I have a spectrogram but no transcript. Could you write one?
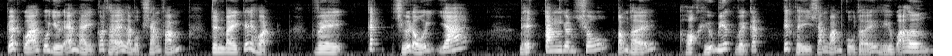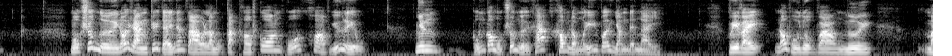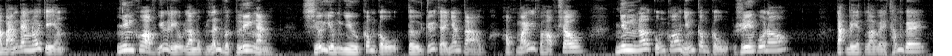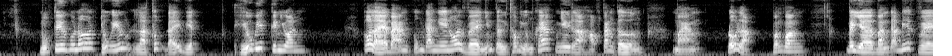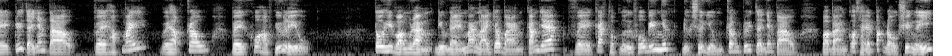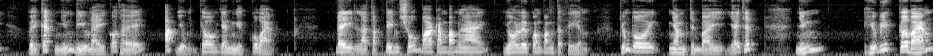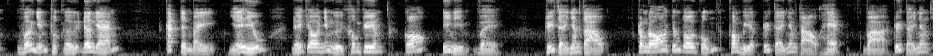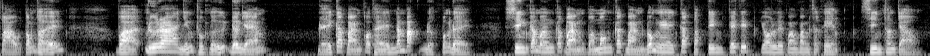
Kết quả của dự án này có thể là một sản phẩm trình bày kế hoạch về cách sửa đổi giá để tăng doanh số tổng thể hoặc hiểu biết về cách tiếp thị sản phẩm cụ thể hiệu quả hơn. Một số người nói rằng trí tuệ nhân tạo là một tập hợp con của khoa học dữ liệu, nhưng cũng có một số người khác không đồng ý với nhận định này. Vì vậy, nó phụ thuộc vào người mà bạn đang nói chuyện. Nhưng khoa học dữ liệu là một lĩnh vực liên ngành, sử dụng nhiều công cụ từ trí tuệ nhân tạo, học máy và học sâu, nhưng nó cũng có những công cụ riêng của nó, đặc biệt là về thống kê. Mục tiêu của nó chủ yếu là thúc đẩy việc hiểu biết kinh doanh. Có lẽ bạn cũng đã nghe nói về những từ thông dụng khác như là học tăng cường, mạng đối lập, vân vân Bây giờ bạn đã biết về trí tuệ nhân tạo, về học máy, về học sâu, về khoa học dữ liệu. Tôi hy vọng rằng điều này mang lại cho bạn cảm giác về các thuật ngữ phổ biến nhất được sử dụng trong trí tuệ nhân tạo và bạn có thể bắt đầu suy nghĩ về cách những điều này có thể áp dụng cho doanh nghiệp của bạn. Đây là tập tin số 332 do Lê Quang Văn thực hiện. Chúng tôi nhằm trình bày giải thích những hiểu biết cơ bản với những thuật ngữ đơn giản, cách trình bày dễ hiểu để cho những người không chuyên có ý niệm về trí tuệ nhân tạo. Trong đó chúng tôi cũng phân biệt trí tuệ nhân tạo hẹp và trí tuệ nhân tạo tổng thể và đưa ra những thuật ngữ đơn giản để các bạn có thể nắm bắt được vấn đề. Xin cảm ơn các bạn và mong các bạn đón nghe các tập tin kế tiếp do Lê Quang Văn thực hiện. Xin thân chào.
